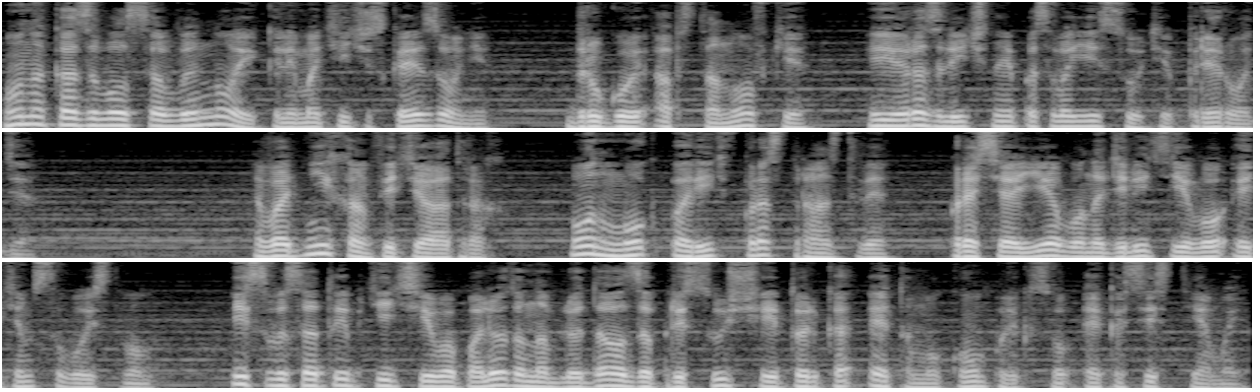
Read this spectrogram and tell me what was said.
он оказывался в иной климатической зоне, другой обстановке и различной по своей сути природе. В одних амфитеатрах он мог парить в пространстве, прося Еву наделить его этим свойством – и с высоты птичьего полета наблюдал за присущей только этому комплексу экосистемой.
